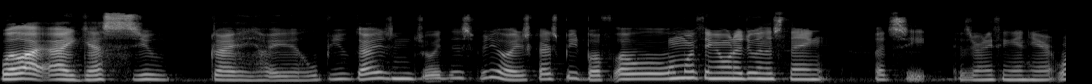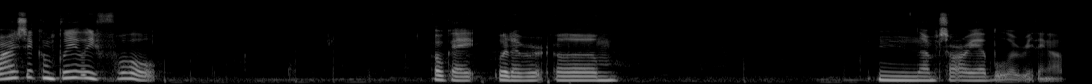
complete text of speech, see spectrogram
Well, I, I guess you I, I hope you guys enjoyed this video. I just got a speed buff. Oh, one more thing I want to do in this thing. Let's see. Is there anything in here? Why is it completely full? Okay, whatever. Um, mm, I'm sorry I blew everything up.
